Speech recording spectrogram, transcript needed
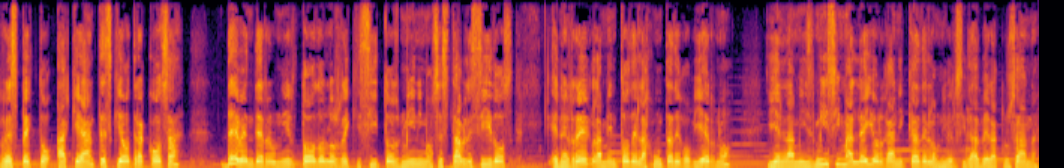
respecto a que antes que otra cosa deben de reunir todos los requisitos mínimos establecidos en el reglamento de la Junta de Gobierno y en la mismísima ley orgánica de la Universidad Veracruzana.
